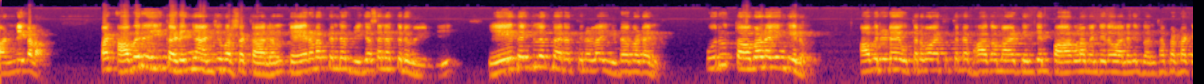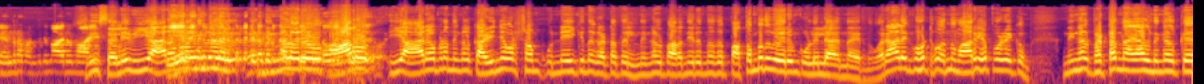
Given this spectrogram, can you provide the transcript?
കണ്ണികളാണ്. അവർ ഈ കഴിഞ്ഞ അഞ്ചു വർഷക്കാലം കേരളത്തിന്റെ വികസനത്തിന് വേണ്ടി ഏതെങ്കിലും തരത്തിലുള്ള ഇടപെടൽ ഒരു തവണയെങ്കിലും അവരുടെ ഉത്തരവാദിത്തത്തിന്റെ ഭാഗമായിട്ട് ഇന്ത്യൻ പാർലമെന്റിലോ അല്ലെങ്കിൽ ബന്ധപ്പെട്ട കേന്ദ്ര കേന്ദ്രമന്ത്രിമാരുമായി സലീം ഈ ആരോപണം നിങ്ങളൊരു ഈ ആരോപണം നിങ്ങൾ കഴിഞ്ഞ വർഷം ഉന്നയിക്കുന്ന ഘട്ടത്തിൽ നിങ്ങൾ പറഞ്ഞിരുന്നത് പത്തൊമ്പത് പേരും കൊള്ളില്ല എന്നായിരുന്നു. ഒരാൾ ഇങ്ങോട്ട് വന്ന് മാറിയപ്പോഴേക്കും നിങ്ങൾ പെട്ടെന്ന് അയാൾ നിങ്ങൾക്ക്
